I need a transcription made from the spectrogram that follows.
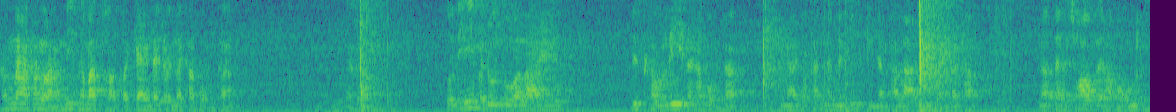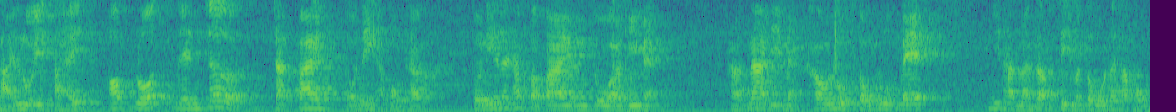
ทั้งหน้าทั้งหลังนี่สามารถถอดตะแกรงได้ด้วยนะครับผมครับดูนะครับ ตัวนี้มาดูตัวลาย Discovery นะครับผมครับงานก็ขั้นกันเป็นดีเป็นยาพาราเช่นกันนะครับ แล้วแต่ชอบเลยครับผมสายลุยสายออฟโรดเ a นเจอร์จัดไปตัวนี้ครับผมครับ ตัวนี้นะครับต่อไปเป็นตัว d m a x หาดหน้า d m a x เข้ารูปตรงรูปเป๊ะมีถาดหลังสำหรับ 4 ประตูนะครับผม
